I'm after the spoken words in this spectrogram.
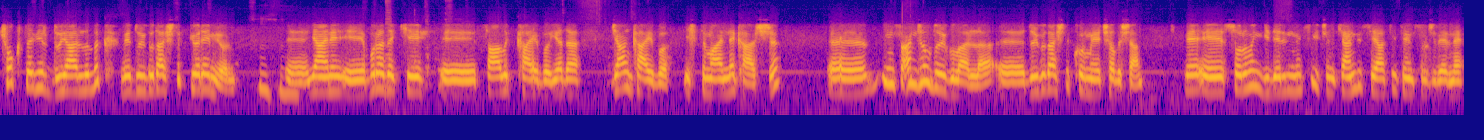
çok da bir duyarlılık ve duygudaşlık göremiyorum. Hı hı. E, yani e, buradaki e, sağlık kaybı ya da can kaybı ihtimaline karşı e, insancıl duygularla e, duygudaşlık kurmaya çalışan ve e, sorunun giderilmesi için kendi siyasi temsilcilerine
